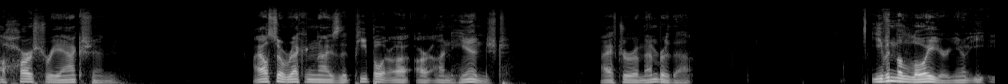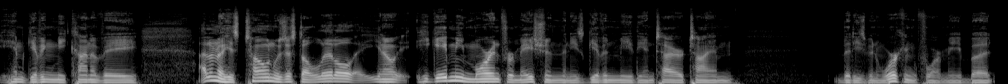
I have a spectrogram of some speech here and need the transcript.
a harsh reaction, I also recognize that people are, uh, are unhinged. I have to remember that. Even the lawyer, you know, him giving me kind of a I don't know, his tone was just a little, you know, he gave me more information than he's given me the entire time that he's been working for me. But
